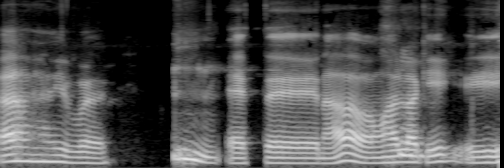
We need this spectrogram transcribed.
Ay, pues. Este, nada, vamos a dejarlo aquí y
